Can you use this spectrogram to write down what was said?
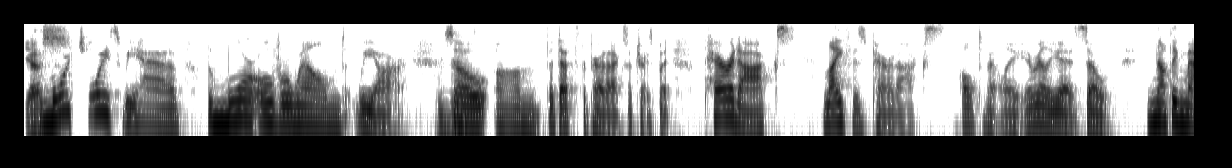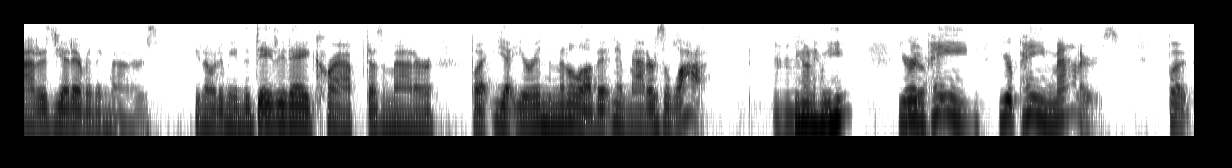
Yes. the more choice we have, the more overwhelmed we are. Mhm. So, um, but that's the paradox of choice. But paradox, life is paradox. Ultimately, it really is. So nothing matters, yet everything matters. You know what I mean? The day to day crap doesn't matter, but yet you're in the middle of it, and it matters a lot. Mhm. You know what I mean? You're Yeah. in pain. Your pain matters, but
